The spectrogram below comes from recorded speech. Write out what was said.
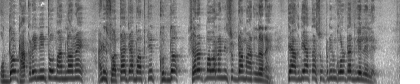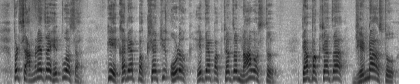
उद्धव ठाकरेंनी तो मानला नाही आणि स्वतःच्या बाबतीत खुद्द शरद पवारांनी सुद्धा मानलं नाही. ते अगदी आता सुप्रीम कोर्टात गेलेले आहेत. पण सांगण्याचा हेतू असा की एखाद्या पक्षाची ओळख हे त्या पक्षाचं नाव असतं त्या पक्षाचा झेंडा असतो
